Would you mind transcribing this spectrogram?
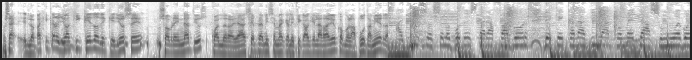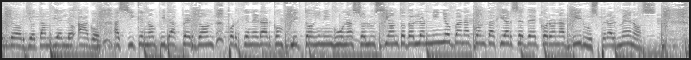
O sea, lo que pasa es que claro, yo aquí quedo de que yo sé sobre Ignatius, cuando en realidad siempre a mí se me ha calificado aquí en la radio como la puta mierda. Ayuso, solo puedo estar a favor de que cada día cometas un nuevo error. Yo también lo hago, así que no pidas perdón por generar conflictos y ninguna solución. Todos los niños van a contagiarse de coronavirus, pero al menos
